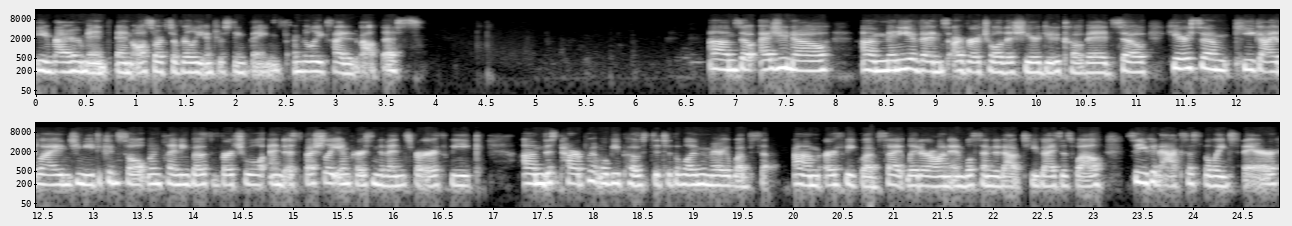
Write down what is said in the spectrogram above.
the environment and all sorts of really interesting things. I'm really excited about this. Um, so as you know, um, many events are virtual this year due to COVID. So here are some key guidelines you need to consult when planning both virtual and especially in-person events for Earth Week. Um, this PowerPoint will be posted to the William & Mary website, um, Earth Week website later on, and we'll send it out to you guys as well, so you can access the links there.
